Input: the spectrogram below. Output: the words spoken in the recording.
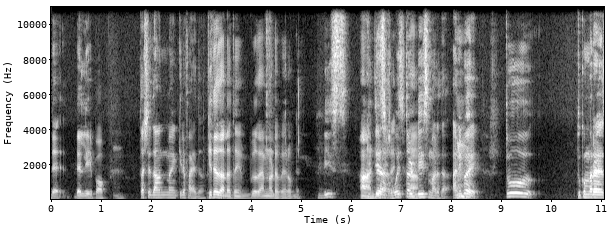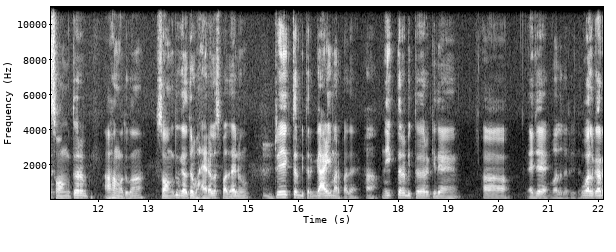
डे दिल्ली हिपहॉप तशें जावन मागीर कितें फायदो? कितें जालां थंय because I am not aware of that डीस हा. वयत तर डीस मारता. आनी पळय तूं तुका मरे सॉंग तर हांव सांगो तुका. सॉंग तूं गेलो तर व्हायरल वचपा जाय न्हू. तूं एक तर भितर गाळी मारपा जाय. एक तर भितर कितें हेजे वल्गर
